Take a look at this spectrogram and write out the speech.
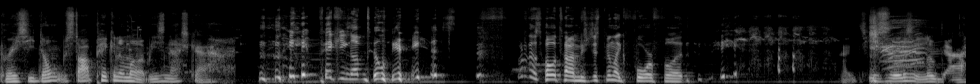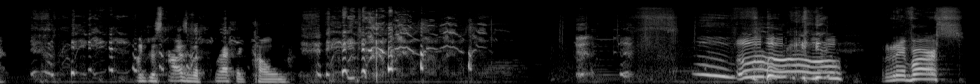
Gracie, don't stop picking him up. He's a nice guy. Picking up delirious. What if this whole time he's just been like four foot? He's a little, little guy. like the size of a traffic cone. Ooh. Reverse.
